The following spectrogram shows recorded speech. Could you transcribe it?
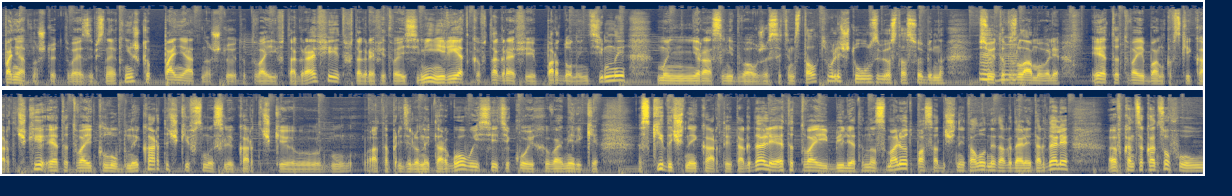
понятно, что это твоя записная книжка, понятно, что это твои фотографии, это фотографии твоей семьи, нередко фотографии, пардон, интимные. Мы не раз и не два уже с этим сталкивались, что у звезд особенно все это взламывали. Это твои банковские карточки, это твои клубные карточки, в смысле карточки от определенной торговой сети, коих и в Америке, скидочные карты и так далее. Это твои билеты на самолет, посадочные талоны и так далее, и так далее. Э, в конце концов, у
